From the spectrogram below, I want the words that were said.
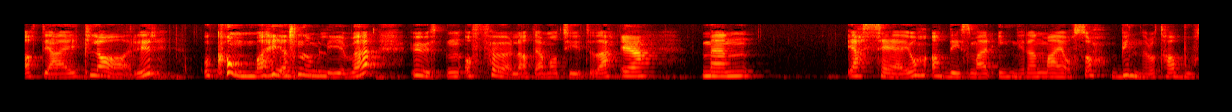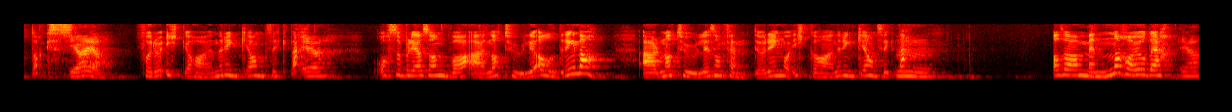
at jeg klarer å komme meg gjennom livet uten å føle at jeg må ty til det. ja. Men jeg ser jo at de som er yngre enn meg også, begynner å ta Botox Ja, ja. for å ikke ha en rynke i ansiktet. ja. Og så blir jeg sånn Hva er naturlig aldring, da? Er det naturlig som 50-åring å ikke ha en rynke i ansiktet? Mm. Altså, mennene har jo det. ja.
